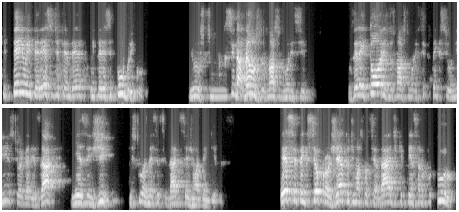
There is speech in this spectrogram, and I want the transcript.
que tenham interesse de defender o interesse público. E os cidadãos dos nossos municípios, os eleitores dos nossos municípios têm que se unir, se organizar e exigir que suas necessidades sejam atendidas. Esse tem que ser o projeto de uma sociedade que pensa no futuro,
